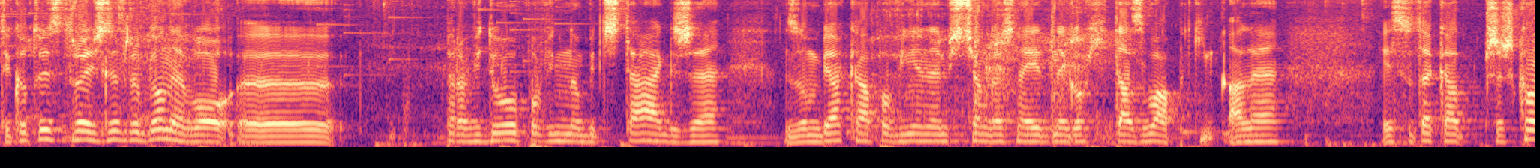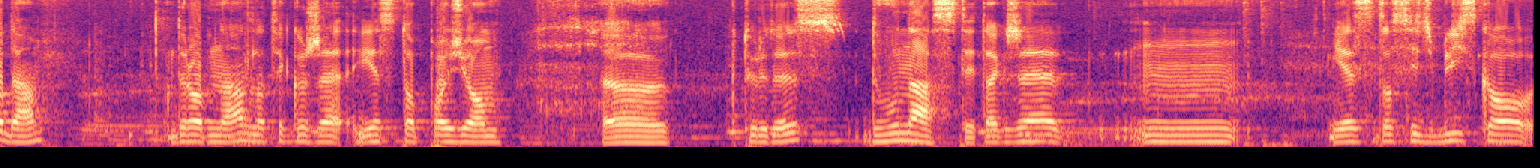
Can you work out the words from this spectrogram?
Tylko tu jest trochę źle zrobione, bo... Yy, prawidłowo powinno być tak, że... Zombiaka powinienem ściągać na jednego hita z łapki, ale... Jest tu taka przeszkoda drobna, dlatego że jest to poziom, e, który to jest? 12, także mm, jest dosyć blisko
